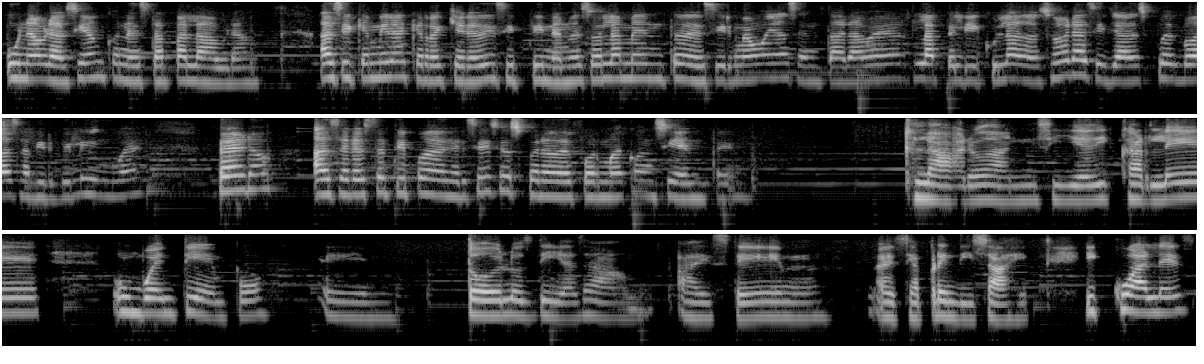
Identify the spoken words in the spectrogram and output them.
una oración con esta palabra. Así que mira que requiere disciplina, no es solamente decir me voy a sentar a ver la película dos horas y ya después voy a salir bilingüe, pero hacer este tipo de ejercicios pero de forma consciente. Claro, Dani, sí, dedicarle un buen tiempo eh, todos los días a, a este a ese aprendizaje. ¿Y cuáles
